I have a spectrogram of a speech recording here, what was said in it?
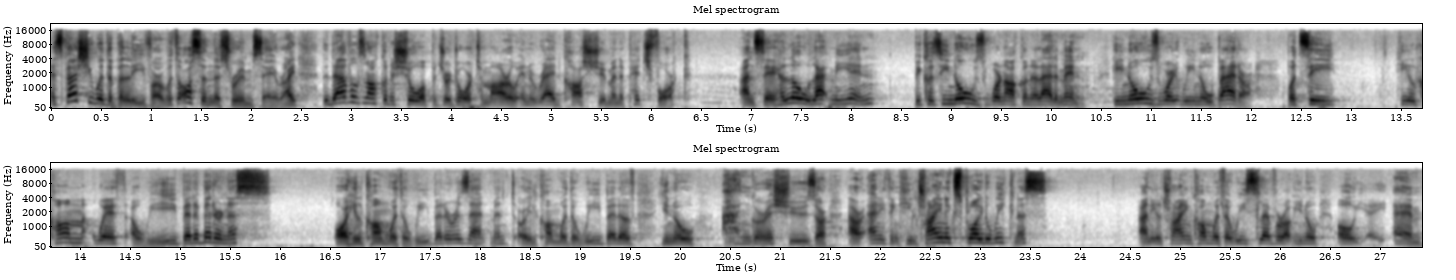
especially with a believer, with us in this room, say, right? The devil's not going to show up at your door tomorrow in a red costume and a pitchfork and say, hello, let me in, because he knows we're not going to let him in. He knows we know better. But see, he'll come with a wee bit of bitterness, or he'll come with a wee bit of resentment, or he'll come with a wee bit of, you know, anger issues or, or anything. He'll try and exploit a weakness and he'll try and come with a wee sliver of, you know, oh, um,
